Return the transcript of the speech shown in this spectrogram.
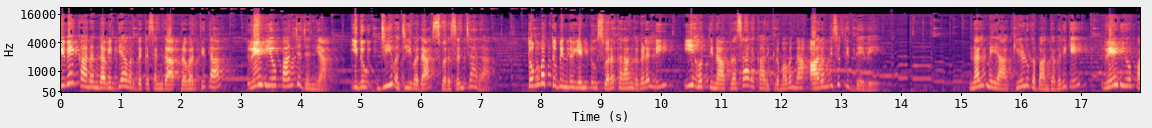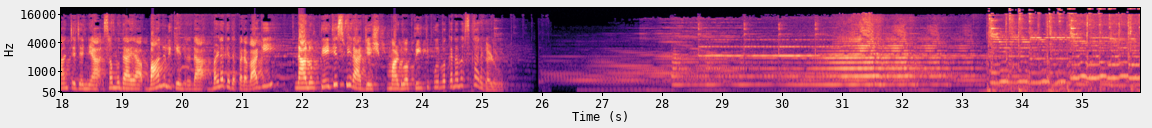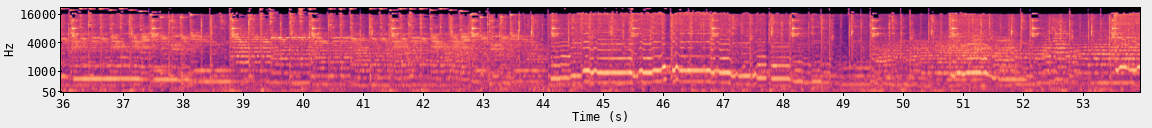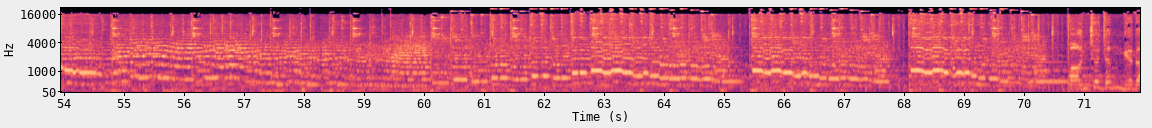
ವಿವೇಕಾನಂದ ವಿದ್ಯಾವರ್ಧಕ ಸಂಘ ಪ್ರವರ್ತಿತ ರೇಡಿಯೋ ಪಾಂಚಜನ್ಯ. ಇದು ಜೀವ ಜೀವದ ಸ್ವರ ಸಂಚಾರ. ತೊಂಬತ್ತು ಬಿಂದು ಎಂಟು ಸ್ವರ ತರಾಂಗಗಳಲ್ಲಿ ಈ ಹೊತ್ತಿನ ಪ್ರಸಾರ ಕಾರ್ಯಕ್ರಮವನ್ನು ಆರಂಭಿಸುತ್ತಿದ್ದೇವೆ. ನಲ್ಮೆಯ ಕೇಳುಗ ಬಾಂಧವರಿಗೆ ರೇಡಿಯೋ ಪಾಂಚಜನ್ಯ ಸಮುದಾಯ ಬಾನುಲಿ ಕೇಂದ್ರದ ಬಳಗದ ಪರವಾಗಿ ನಾನು ತೇಜಸ್ವಿ ರಾಜೇಶ್ ಮಾಡುವ ಪ್ರೀತಿಪೂರ್ವಕ ನಮಸ್ಕಾರಗಳು.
